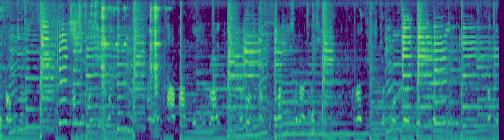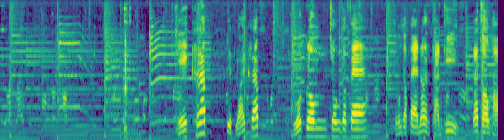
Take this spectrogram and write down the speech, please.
บ เคครับ เรียบร้อยครับ หัวกลมชงกาแฟ ชงกาแฟนอกสถานที่หน้าทองผา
